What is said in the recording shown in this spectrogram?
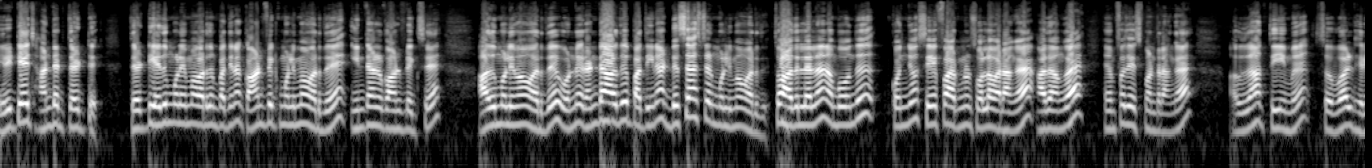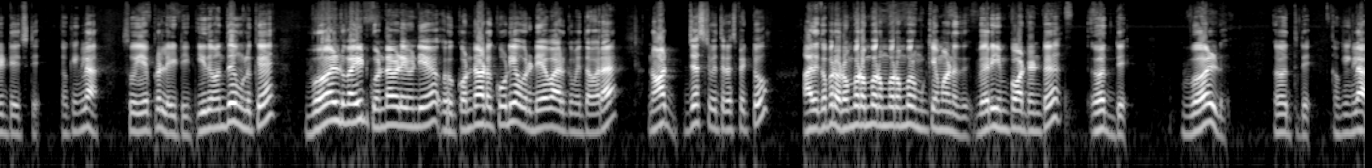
ஹெரிட்டேஜ் ஹண்ட்ரட் தேர்ட்டு தேர்ட்டி எது மூலியமாக வருதுன்னு பார்த்தீங்கன்னா கான்ஃப்ளிக் மூலியமாக வருது. இன்டர்னல் கான்ஃப்ளிக்ஸு அது மூலியமாக வருது. ஒன்று ரெண்டாவது பார்த்தீங்கன்னா டிசாஸ்டர் மூலியமாக வருது. ஸோ அதுலலாம் நம்ம வந்து கொஞ்சம் சேஃபாக இருக்கணும்னு சொல்ல வராங்க. அதை அவங்க எம்ஃபசைஸ் பண்ணுறாங்க அதுதான் theme so world heritage day ஓகேங்களா? ஸோ ஏப்ரல் எயிட்டீன் இது வந்து உங்களுக்கு வேர்ல்டு வைட் கொண்டாட வேண்டிய கொண்டாடக்கூடிய ஒரு டேவாக இருக்குமே தவிர not just with respect to அதுக்கப்புறம் ரொம்ப ரொம்ப ரொம்ப ரொம்ப முக்கியமானது. Very important earth day world earth day ஓகேங்களா?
